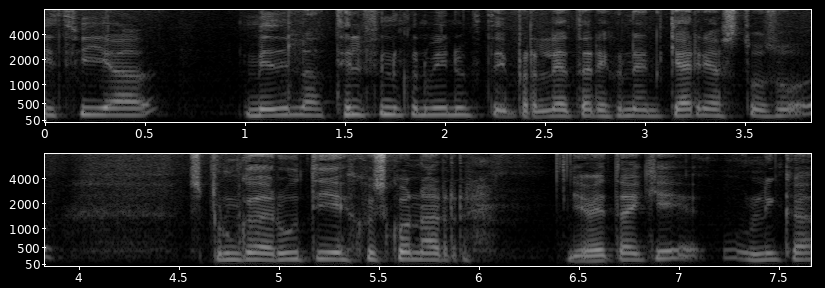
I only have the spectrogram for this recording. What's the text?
í því að miðla tilfinningunum mínum þegar ég bara letar einhvern veginn gerjast og svo sprunga þær út í eitthvað skonar ég veit ekki, úlinga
